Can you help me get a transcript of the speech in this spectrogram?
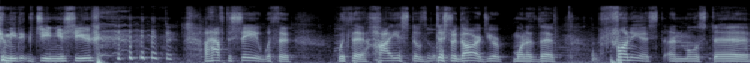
comedic genius, you. I have to say, with the with the highest of disregard, you're one of the funniest and most uh,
